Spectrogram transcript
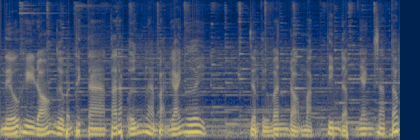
Nếu khi đó người vẫn thích ta Ta đáp ứng làm bạn gái ngươi. Diệp Tử Vân đỏ mặt, tim đập nhanh ra tốc.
